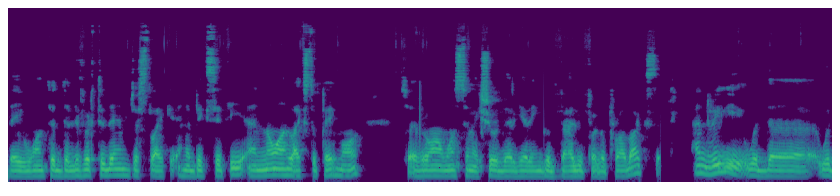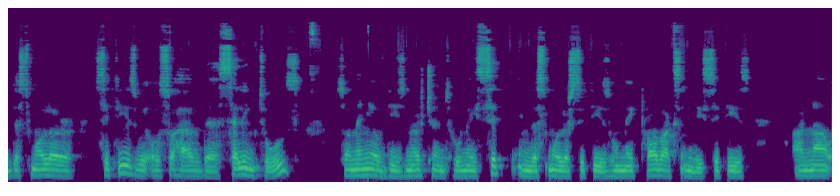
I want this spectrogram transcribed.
they want to deliver to them, just like in a big city. And no one likes to pay more. So everyone wants to make sure they're getting good value for the products. And really with the, with the smaller cities, we also have the selling tools. So many of these merchants who may sit in the smaller cities, who make products in these cities, are now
